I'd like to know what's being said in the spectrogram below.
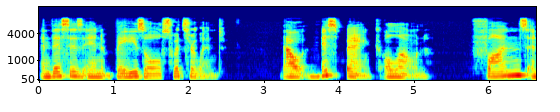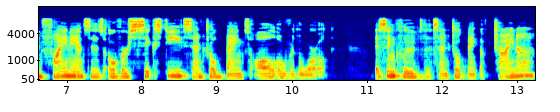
And this is in Basel, Switzerland. Now, this bank alone funds and finances over 60 central banks all over the world. This includes the Central Bank of China,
